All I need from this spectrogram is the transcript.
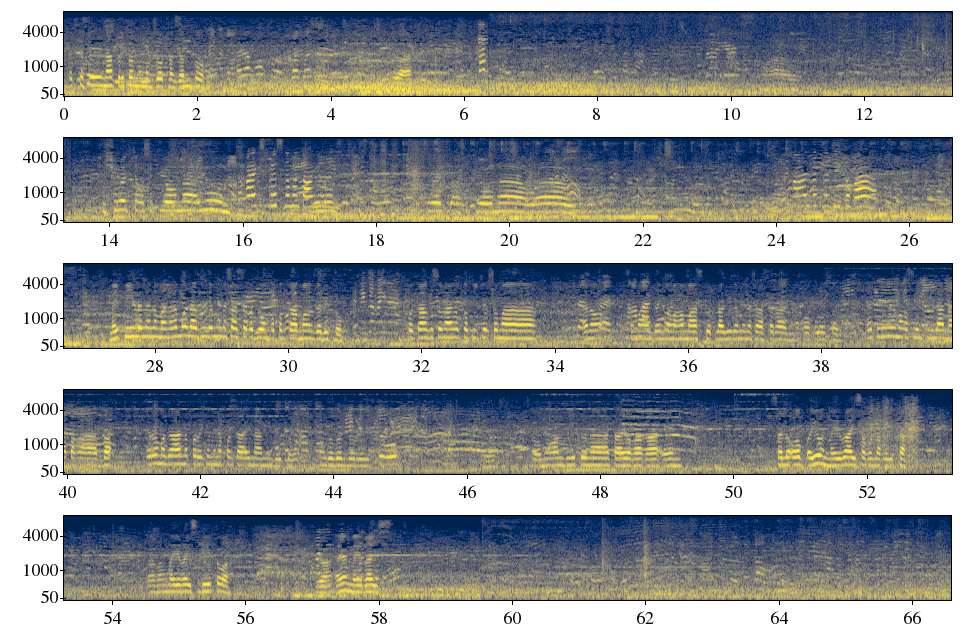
bakit kasi natripan mo magsuot ng ganito? Parang ko po. Gagawin Diba? Wow. Si Shuet tsaka si Fiona, ayun. Naka-express naman tayo. Ayun. Shuet tsaka si Fiona, wow. Uy, mahal, ba't nandito ka? May pila na naman. Alam mo, lagi kami nasasaraduhan kapag ka mga ganito. Pagka gusto namin magpa-picture sa mga ano, sa Mga mga ganyan mga mascot, lagi kami nasasaran, nako-close Eh, tingnan nyo naman kasi yung pila, napakahaba. Pero mag-aanap pa rin kami ng pagkain namin dito. Ang gaganda rito. So, mukhang dito na tayo kakain. Sa loob, ayun, may rice ako nakita. Parang may rice dito ah. Diba? Ayan, may rice.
